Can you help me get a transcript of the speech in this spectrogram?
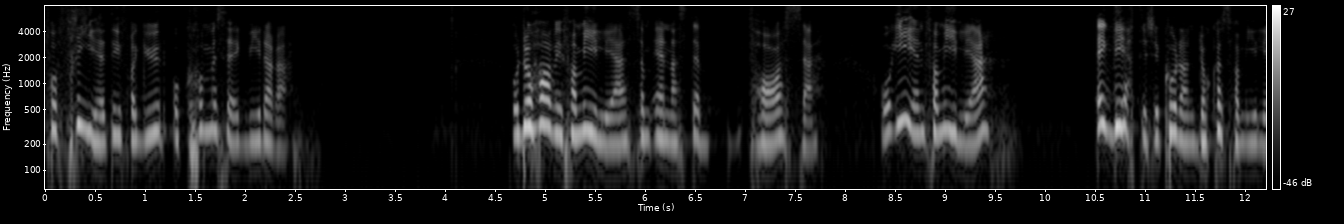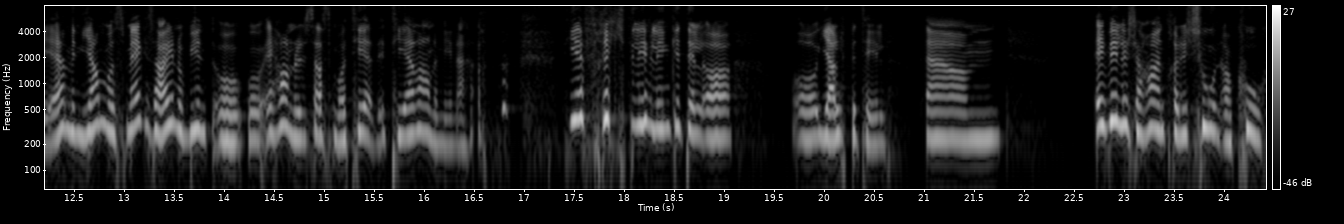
Få frihet fra Gud og komme seg videre. Og da har vi familie som er neste fase. Og i en familie Jeg vet ikke hvordan deres familie er, men hjemme hos meg så har jeg nå begynt å, og Jeg har nå disse små tjenerne mine. De er fryktelig flinke til å, å hjelpe til. Um, jeg vil ikke ha en tradisjon av hvor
